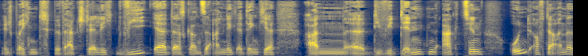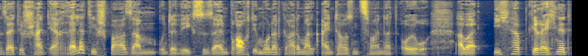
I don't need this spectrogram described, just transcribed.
entsprechend bewerkstelligt, wie er das Ganze anlegt. Er denkt ja an äh, Dividendenaktien und auf der anderen Seite scheint er relativ sparsam unterwegs zu sein, braucht im Monat gerade mal 1200 Euro. Aber ich habe gerechnet,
